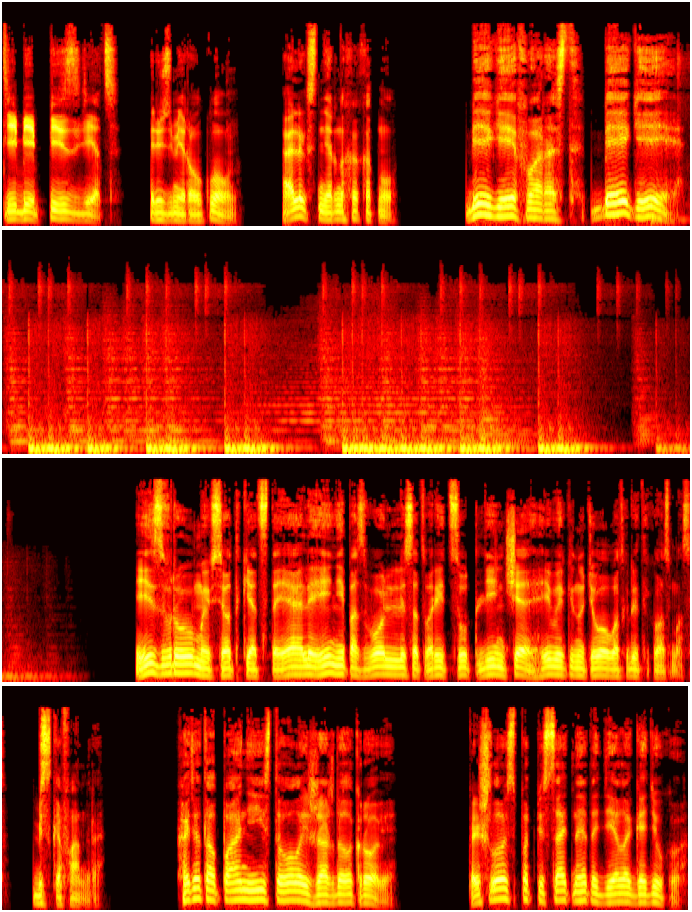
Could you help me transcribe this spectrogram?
тебе пиздец», — резюмировал клоун. Алекс нервно хохотнул. «Беги, Форест, беги!» Извру мы все-таки отстояли и не позволили сотворить суд Линча и выкинуть его в открытый космос. Без скафандра. Хотя толпа неистовала и жаждала крови. Пришлось подписать на это дело гадюку.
